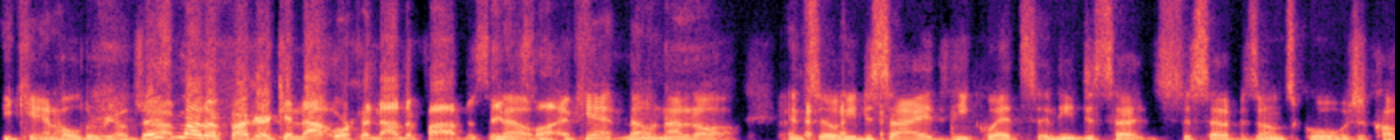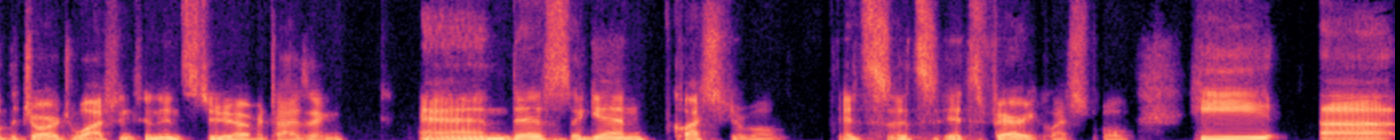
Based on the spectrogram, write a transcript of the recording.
He can't hold a real job. This motherfucker cannot work a nine to five to save no, his life. he can't. No, not at all. And so he decides he quits and he decides to set up his own school, which is called the George Washington Institute of Advertising. And this again, questionable. It's it's it's very questionable. He uh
